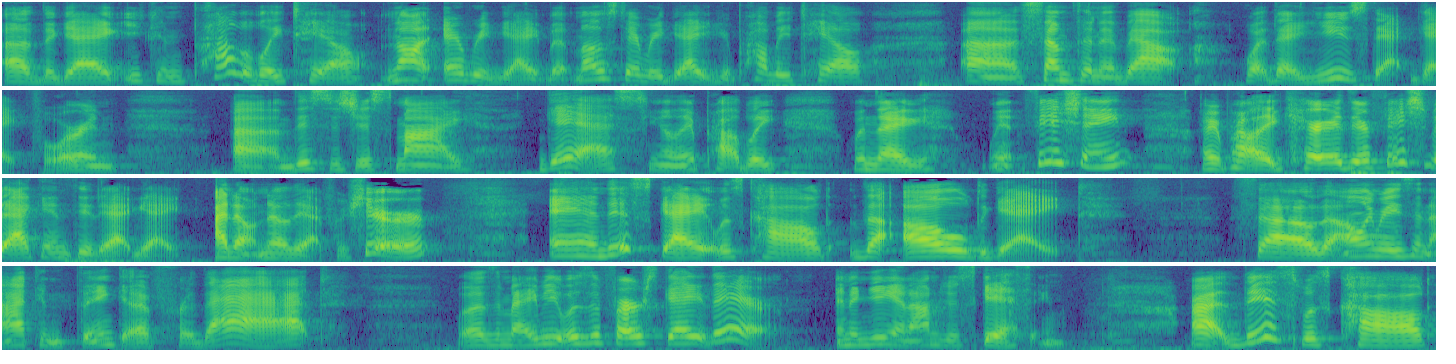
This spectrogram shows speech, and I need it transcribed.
of the gate, you can probably tell, not every gate, but most every gate, you can probably tell uh, something about what they used that gate for. And um, this is just my guess. You know, they probably, when they went fishing, they probably carried their fish back in through that gate. I don't know that for sure. And this gate was called the Old Gate. So the only reason I can think of for that was maybe it was the first gate there. And again, I'm just guessing. All right, this was called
